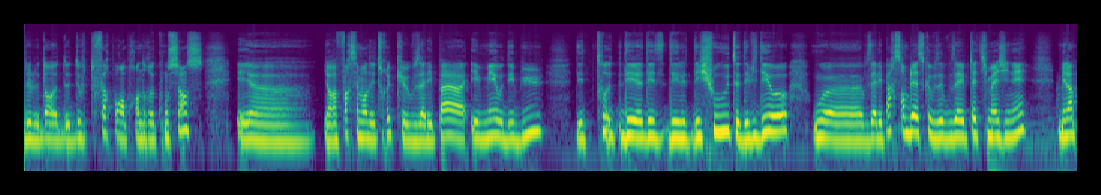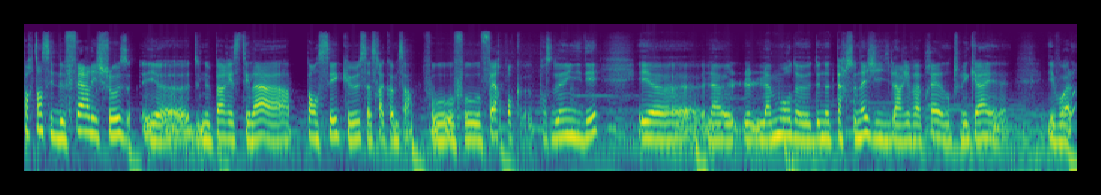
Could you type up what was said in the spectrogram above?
de, de, de tout faire pour en prendre conscience. Et euh, il y aura forcément des trucs que vous n'allez pas aimer au début, des, des, des, des, des shoots, des vidéos où euh, vous n'allez pas ressembler à ce que vous, vous avez peut-être imaginé. Mais l'important, c'est de faire les choses et euh, de ne pas rester là à penser que ça sera comme ça. Faut, faut faire pour, que, pour se donner une idée. Et euh, l'amour de, de notre personnage, il arrive après dans tous les cas. Et voilà.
